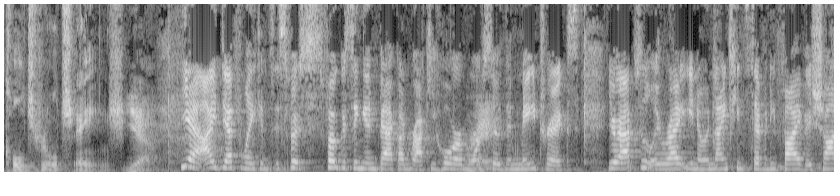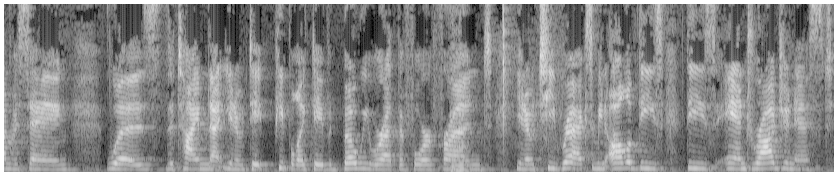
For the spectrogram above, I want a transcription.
cultural change. yeah. Yeah, I definitely can. Focusing in back on Rocky Horror more Right. so than Matrix, you're absolutely right. You know, in 1975, as Sean was saying, was the time that you know da- people like David Bowie were at the forefront. Mm-hmm. You know, T Rex. I mean, all of these these androgynous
